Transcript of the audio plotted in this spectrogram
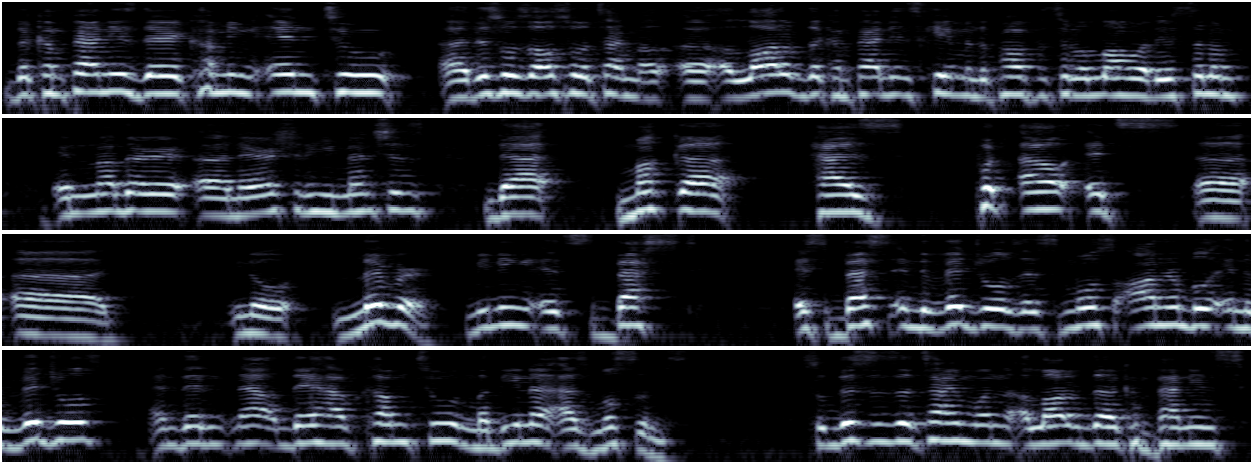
the companions they're coming into uh, this was also a time a, a, lot of the companions came and the Prophet sallallahu alaihi wasallam in another uh, narration he mentions that Makkah has put out its uh, uh, you know liver meaning its best its best individuals its most honorable individuals and then now they have come to Medina as Muslims. So this is a time when a lot of the companions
